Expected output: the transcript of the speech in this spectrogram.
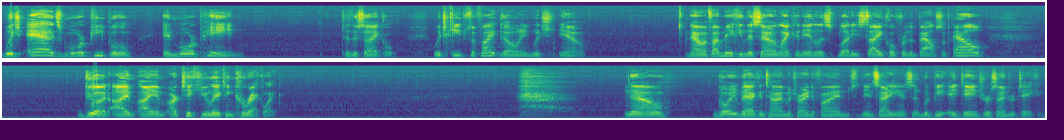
which adds more people and more pain to the cycle, which keeps the fight going, which, you know. Now, if I'm making this sound like an endless bloody cycle from the bowels of hell, good. I, I am articulating correctly. Now, going back in time and trying to find the inciting incident would be a dangerous undertaking.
